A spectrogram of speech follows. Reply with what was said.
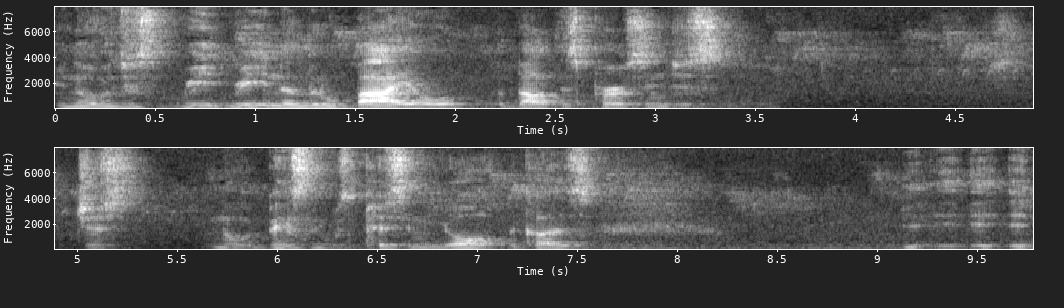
you know just re reading a little bio about this person just just you know basically was pissing me off because it, it,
